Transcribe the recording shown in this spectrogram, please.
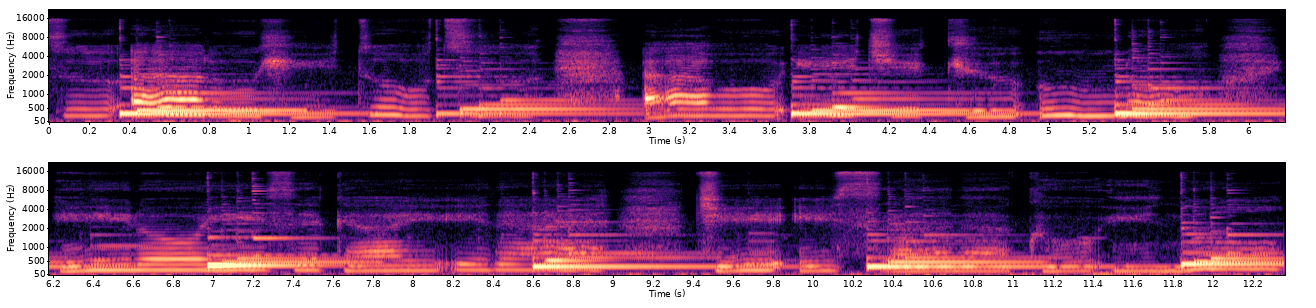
数ある一つ青い地球の広い世界で小さな恋の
